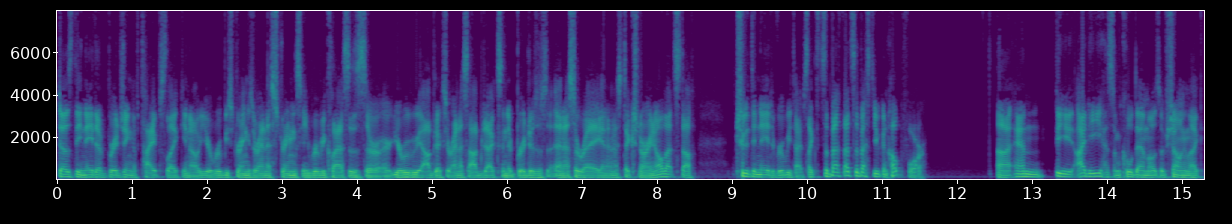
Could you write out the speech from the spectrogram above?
does the native bridging of types like you know your Ruby strings or NS strings, and your Ruby classes or, your Ruby objects or NS objects, and it bridges NS array and NS dictionary and all that stuff to the native Ruby types. Like it's the best. That's the best you can hope for. Uh, and the IDE has some cool demos of showing like,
